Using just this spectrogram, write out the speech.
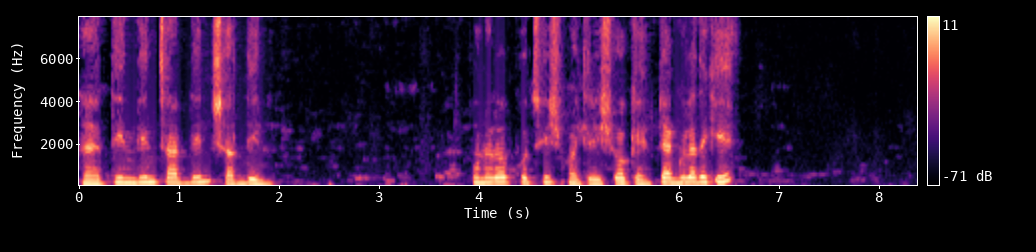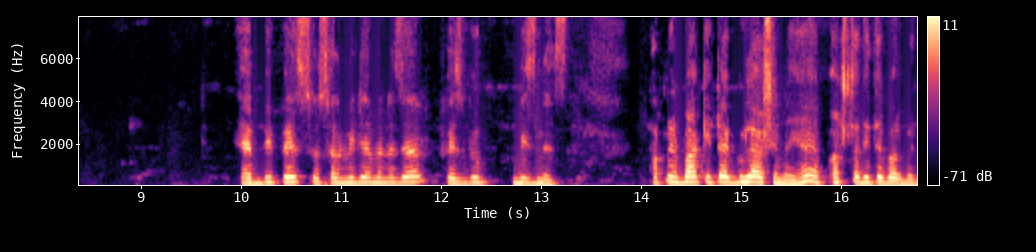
হ্যাঁ তিন দিন, চার দিন, সাত দিন। পনেরো, পঁচিশ, পঁয়ত্রিশ ওকে ট্যাগগুলা দেখি। FB page social media manager Facebook business আপনার বাকি ট্যাগগুলো আসে নাই হ্যাঁ? পাঁচটা দিতে পারবেন।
